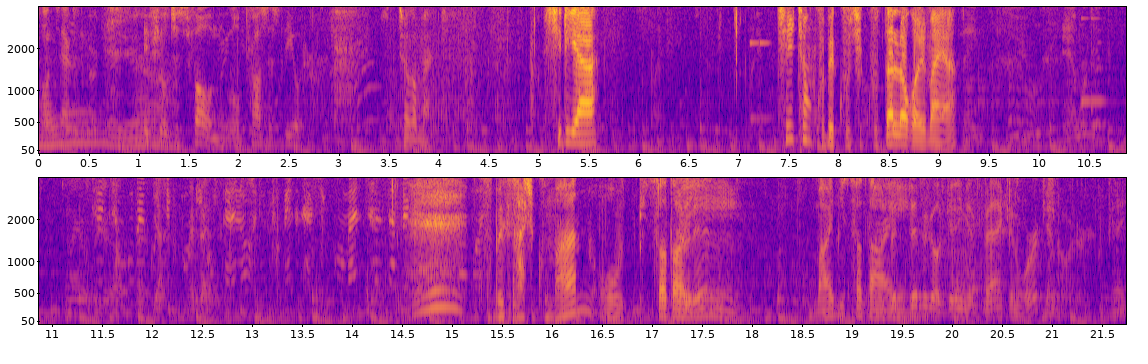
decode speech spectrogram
Contacts emergencies. If you'll just follow me, we'll process the order. 잠깐만. 시리아 7,999달러가 얼마야? 949만? 오 비싸다이. 많이 bit difficult getting it back in working order. Okay.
